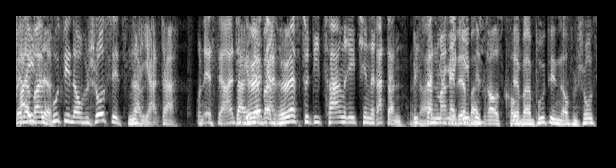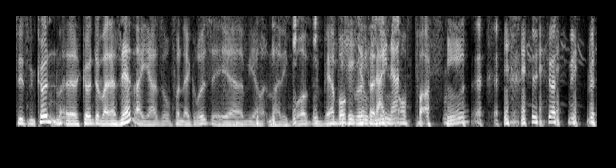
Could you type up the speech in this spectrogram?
Wenn er bei Scheiße. Putin auf dem Schoß sitzt. Na ja, da. Und er ist der Da, Einzige, hör, der da beim, hörst du die Zahnrädchen rattern, bis dann mal ein Einzige, der Ergebnis beim, rauskommt. Der beim Putin auf dem Schoß sitzen könnte, weil er könnte, weil er selber ja so von der Größe her, wie auch immer, die, Bo- die Baerbock er so wird ein da nicht kleiner? draufpassen. Hm? ich kann nicht mehr.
